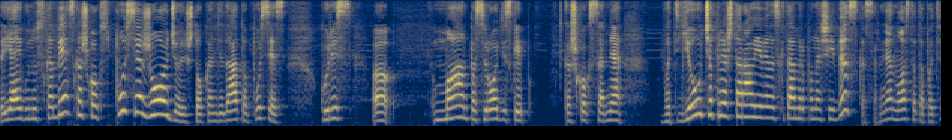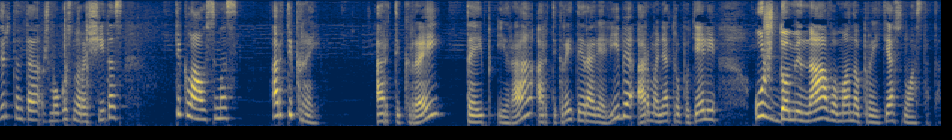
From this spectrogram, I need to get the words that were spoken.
Tai jeigu nuskambės kažkoks pusė žodžio iš to kandidato pusės, kuris uh, man pasirodys kaip kažkoks ar ne, vad jau čia prieštarauja vienas kitam ir panašiai viskas, ar ne, nuostata patvirtinta, žmogus nurašytas, Tik klausimas, ar tikrai? Ar tikrai taip yra, ar tikrai tai yra realybė, ar mane truputėlį uždominavo mano praeities nuostata.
